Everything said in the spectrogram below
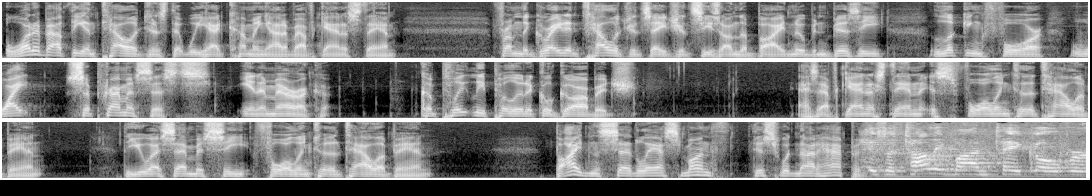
What about the intelligence that we had coming out of Afghanistan from the great intelligence agencies on the Biden who've been busy looking for white supremacists in America? Completely political garbage. As Afghanistan is falling to the Taliban, the U.S. Embassy falling to the Taliban Biden said last month this would not happen. Is a Taliban takeover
